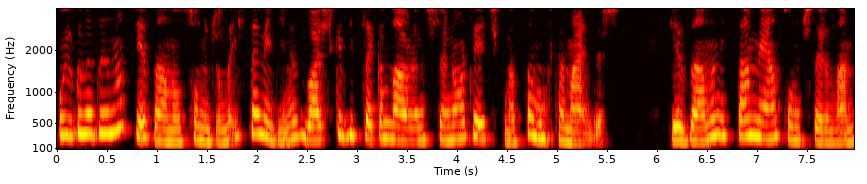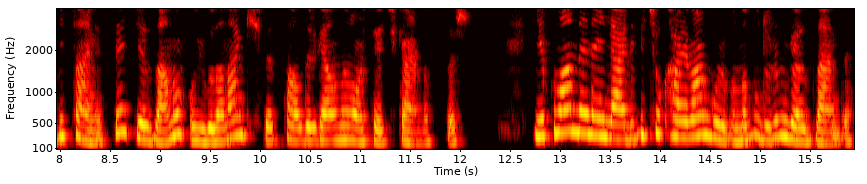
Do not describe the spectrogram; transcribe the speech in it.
Uyguladığınız cezanın sonucunda istemediğiniz başka bir takım davranışların ortaya çıkması da muhtemeldir. Cezanın istenmeyen sonuçlarından bir tanesi cezanın uygulanan kişide saldırganlığı ortaya çıkarmasıdır. Yapılan deneylerde birçok hayvan grubunda bu durum gözlendi.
